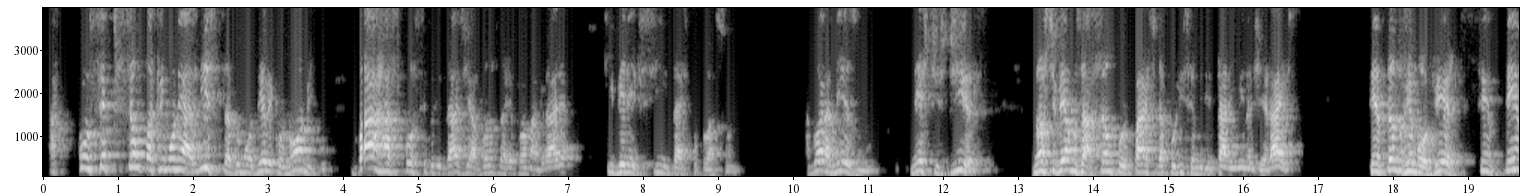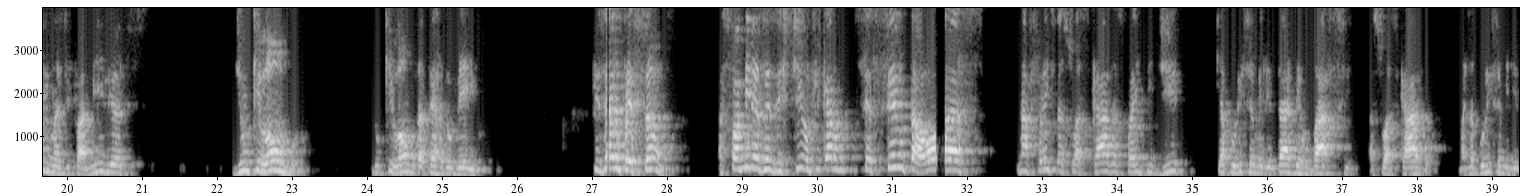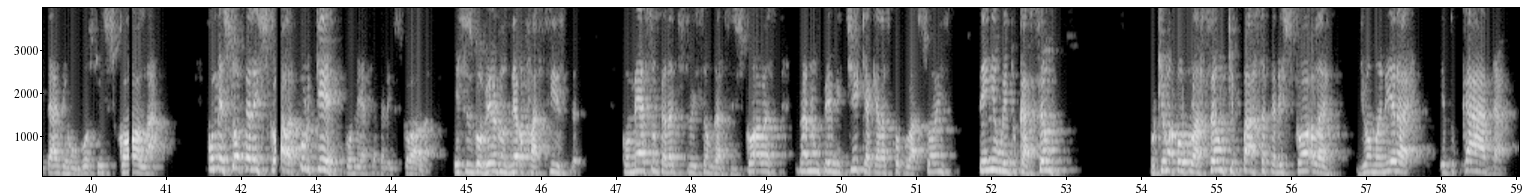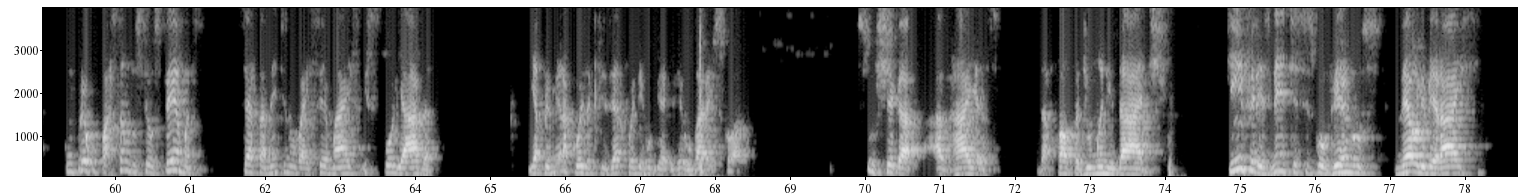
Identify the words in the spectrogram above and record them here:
A concepção patrimonialista do modelo econômico barra as possibilidades de avanço da reforma agrária que beneficiem tais populações. Agora mesmo, nestes dias, nós tivemos ação por parte da Polícia Militar em Minas Gerais, tentando remover centenas de famílias de um quilombo, do quilombo da Terra do Meio. Fizeram pressão, as famílias resistiram, ficaram 60 horas na frente das suas casas para impedir que a polícia militar derrubasse as suas casas, mas a polícia militar derrubou sua escola. Começou pela escola. Por quê? Começa pela escola. Esses governos neofascistas começam pela destruição das escolas para não permitir que aquelas populações tenham educação. Porque uma população que passa pela escola de uma maneira educada, com preocupação dos seus temas, certamente não vai ser mais espoliada e a primeira coisa que fizeram foi derrubar, derrubar a escola. Isso chega às raias da falta de humanidade, que infelizmente esses governos neoliberais,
